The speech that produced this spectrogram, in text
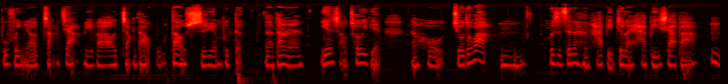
部分也要涨价，每包涨到五到十元不等。那当然。烟少抽一点，然后酒的话，嗯，或是真的很 happy 就来 happy 一下吧，嗯，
